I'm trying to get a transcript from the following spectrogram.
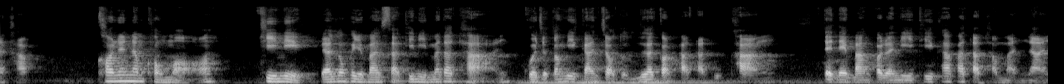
นะครับ ข้อแนะนำของหมอ คลินิก และโรงพยาบาลสัตว์ที่มีมาตรฐาน ควรจะต้องมีการเจาะตรวจเลือดก่อนผ่าตัดทุกครั้ง แต่ในบางกรณีที่ค่าผ่าตัดทำหมันนั้น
